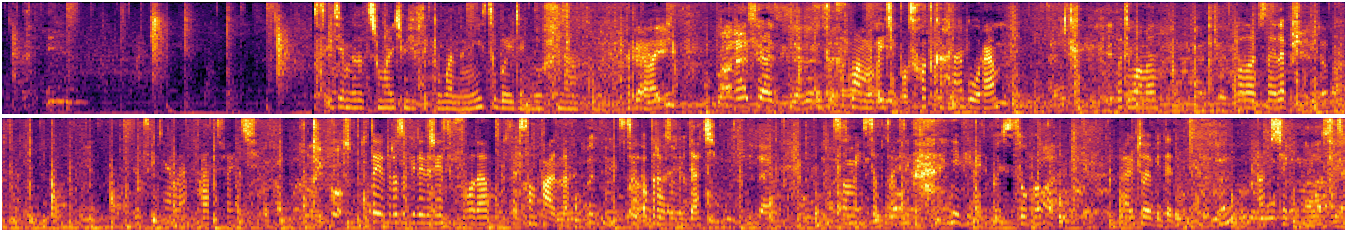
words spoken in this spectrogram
on. Idziemy, zatrzymaliśmy się w takim ładnym miejscu, bo jedziemy już na raj. Mamy wejść po schodkach na górę, bo tu mamy najlepszy widok. Więc idziemy patrzeć. Tutaj od razu widać, że jest woda, bo tutaj są palmy, więc to od razu widać. Są miejsca, w których tego nie widać, bo jest sucho, ale tu ewidentnie. Patrzcie, jakie miejsce.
